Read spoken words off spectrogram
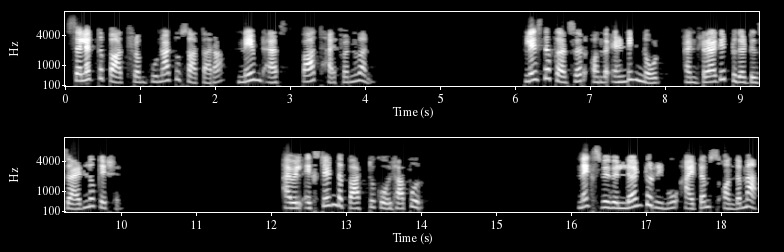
Select the path from Pune to Satara named as Path-1. Place the cursor on the ending node and drag it to the desired location. I will extend the path to Kolhapur. Next we will learn to remove items on the map.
